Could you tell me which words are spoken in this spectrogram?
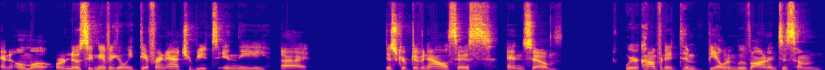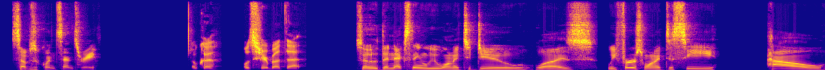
and almost, or no significantly different attributes in the uh, descriptive analysis. And so we were confident to be able to move on into some subsequent sensory. Okay, let's hear about that. So the next thing we wanted to do was we first wanted to see how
